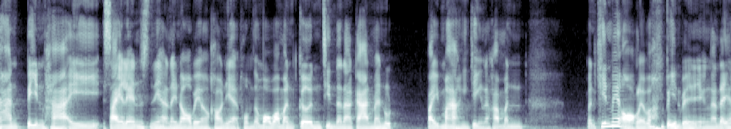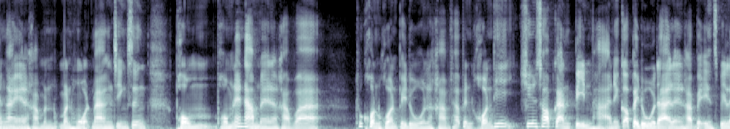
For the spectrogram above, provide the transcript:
การปีนผาไอ้ Silence เนี่ยในนอร์เวย์ของเขาเนี่ย ผมต้องบอกว่ามันเกินจินตนาการมนุษย์ไปมากจริง ๆ นะครับ มันมันคิดไม่ออกเลยว่าปีนไปอย่างนั้นได้ยังไงนะครับ มันมันโหดมากจริง ๆ ซึ่งผมผมแนะนำเลยนะครับว่าทุกคนควรไปดูนะครับ ถ้าเป็นคนที่ชื่นชอบการปีนผาเนี่ยก็ไปดูได้เลยนะครับ เป็นอินสปิเร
